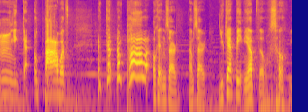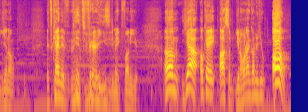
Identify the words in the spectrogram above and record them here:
you got no powers. I got no power. Okay, I'm sorry. I'm sorry. You can't beat me up though, so you know, it's kind of it's very easy to make fun of you. Um, yeah. Okay, awesome. You know what I'm gonna do? Oh,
